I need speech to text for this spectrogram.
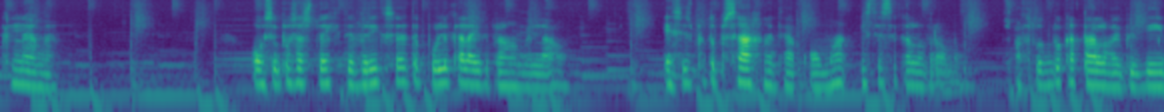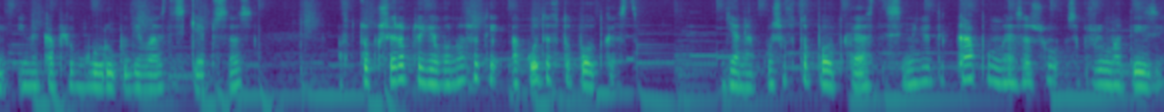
κλαίμε. Όσοι από εσάς το έχετε βρει, ξέρετε πολύ καλά για τι πράγμα μιλάω. Εσείς που το ψάχνετε ακόμα, είστε σε καλό δρόμο. Αυτό δεν το κατάλαβα επειδή είμαι κάποιο γκουρού που διαβάζει τη σκέψη σας. Αυτό το ξέρω από το γεγονός ότι ακούτε αυτό το podcast. Για να ακούσει αυτό το podcast σημαίνει ότι κάπου μέσα σου σε προβληματίζει.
